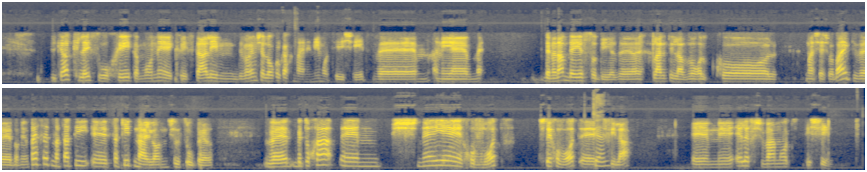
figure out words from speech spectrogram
בעיקר כלי זרוחית, המון אה, קריסטלים, דברים שלא כל כך מעניינים אותי אישית, ואני אה, בן אדם די יסודי, אז אה, החלטתי לעבור על כל מה שיש בבית, ובמרפסת מצאתי אה, שקית ניילון של סופר, ובתוכה אה, שני אה, חוברות, שתי חוברות, אה, כן. תפילה, אה, מ-1790.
